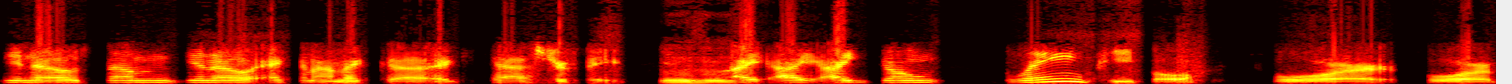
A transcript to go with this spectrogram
you know, some, you know, economic uh, catastrophe. Mm-hmm. I, I, I don't blame people for for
